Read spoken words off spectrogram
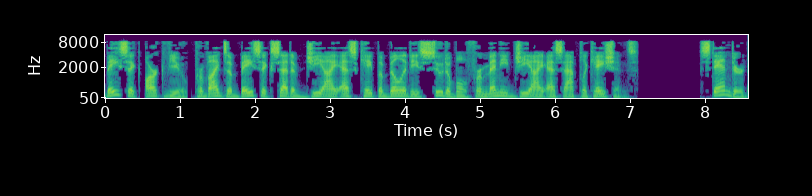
Basic ArcView provides a basic set of GIS capabilities suitable for many GIS applications. Standard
